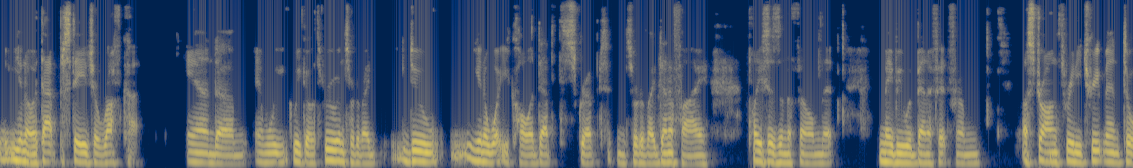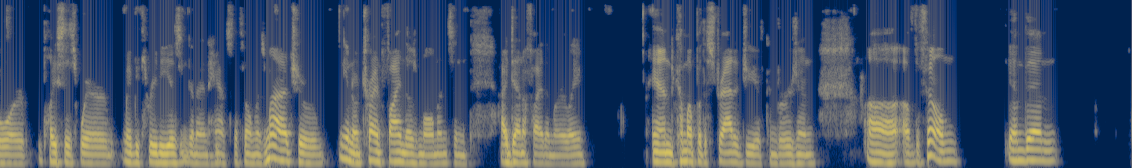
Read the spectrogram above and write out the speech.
you know at that stage a rough cut and um, and we we go through and sort of I do you know what you call a depth script and sort of identify places in the film that maybe would benefit from a strong 3D treatment or places where maybe 3D isn't going to enhance the film as much or you know try and find those moments and identify them early and come up with a strategy of conversion uh, of the film and then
